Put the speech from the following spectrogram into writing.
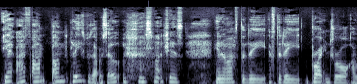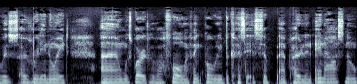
yeah, i am I'm, I'm pleased with that result. as much as you know, after the after the Brighton draw, I was I was really annoyed and was worried with our form. I think probably because it's a, opponent in Arsenal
